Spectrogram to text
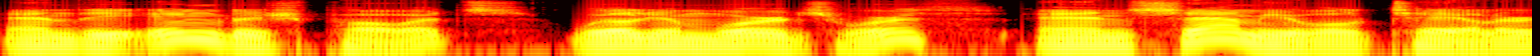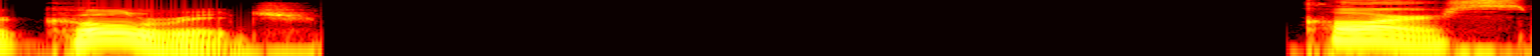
and the English poets William Wordsworth and Samuel Taylor Coleridge. Coarse.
